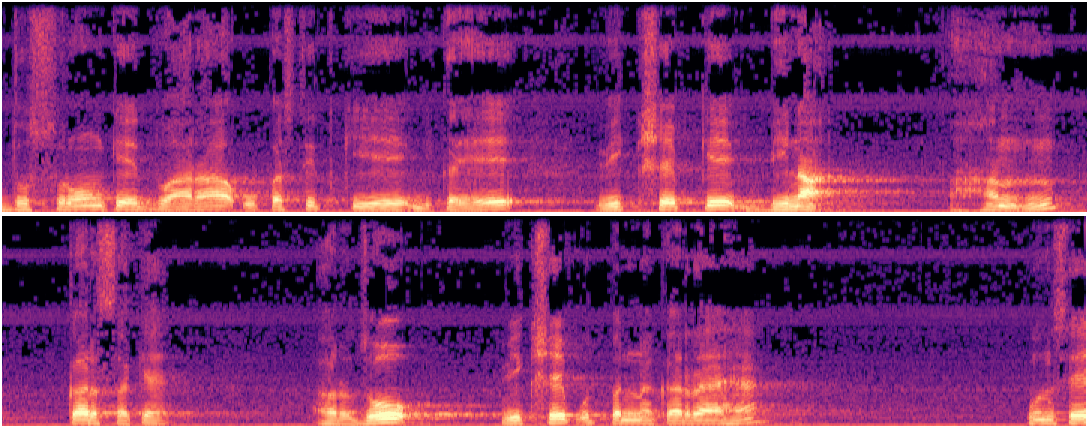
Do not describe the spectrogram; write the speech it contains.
दूसरों के द्वारा उपस्थित किए गए विक्षेप के बिना हम कर सके। और जो विक्षेप उत्पन्न कर रहे हैं उनसे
